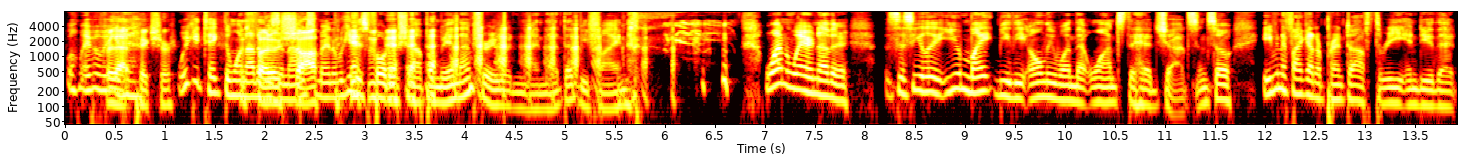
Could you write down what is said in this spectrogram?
Well, maybe we For that picture. We could take the one out of his announcement and we can just Photoshop him in. I'm sure he wouldn't mind that. That'd be fine. one way or another, Cecilia, you might be the only one that wants the headshots. And so even if I got to print off three and do that,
